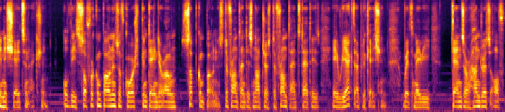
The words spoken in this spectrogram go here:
initiates an action. All these software components, of course, contain their own subcomponents. The front end is not just the front end, that is a React application with maybe tens or hundreds of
